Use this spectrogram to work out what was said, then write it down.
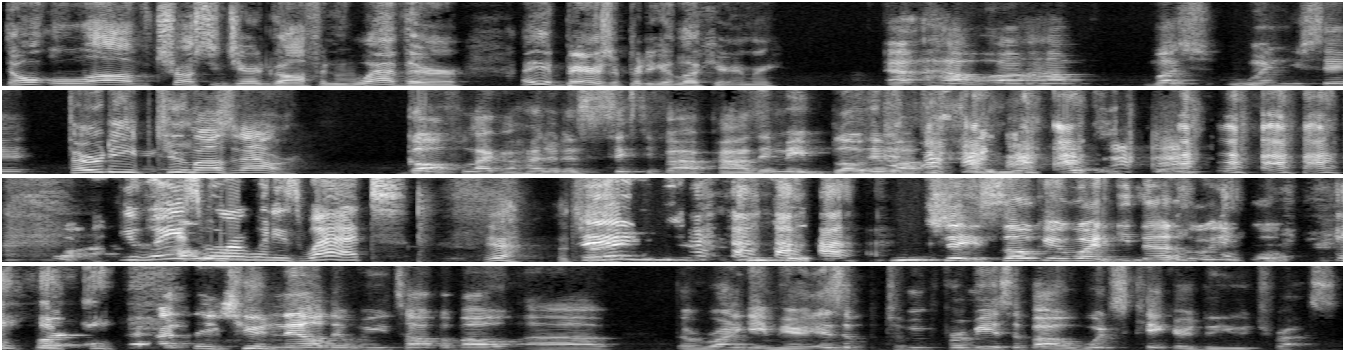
Don't love trusting Jared Goff in weather. I think the Bears are pretty good look here, Emory. Uh, how uh, how much when you said 32 miles an hour. Goff like 165 pounds? It may blow him off. the field. he weighs more when he's wet. Yeah, that's right. Yeah, Shay soaking wet he does when he's full. But I think you nailed it when you talk about uh, the run game here. Is for me? It's about which kicker do you trust,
